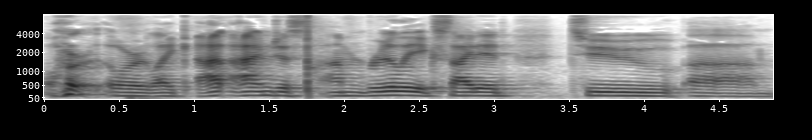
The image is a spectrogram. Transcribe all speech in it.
or or like I, i'm just i'm really excited to um,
